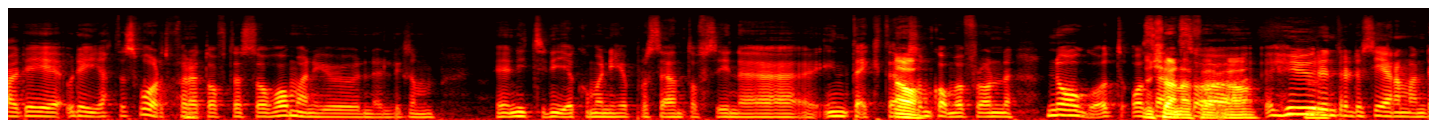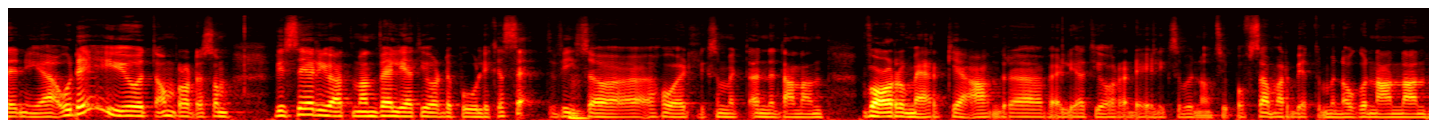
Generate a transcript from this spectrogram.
Ja, det är, och det är jättesvårt för att ofta så har man ju en, liksom eh, 99,9 procent av sina intäkter Ja. som kommer från något. Och En sen så, kärnaffär, ja. Mm. hur introducerar man det nya? Och det är ju ett område som, vi ser ju att man väljer att göra det på olika sätt. Vissa Mm. har ett, liksom ett, ett annan varumärke, andra väljer att göra det liksom i någon typ av samarbete med någon annan.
